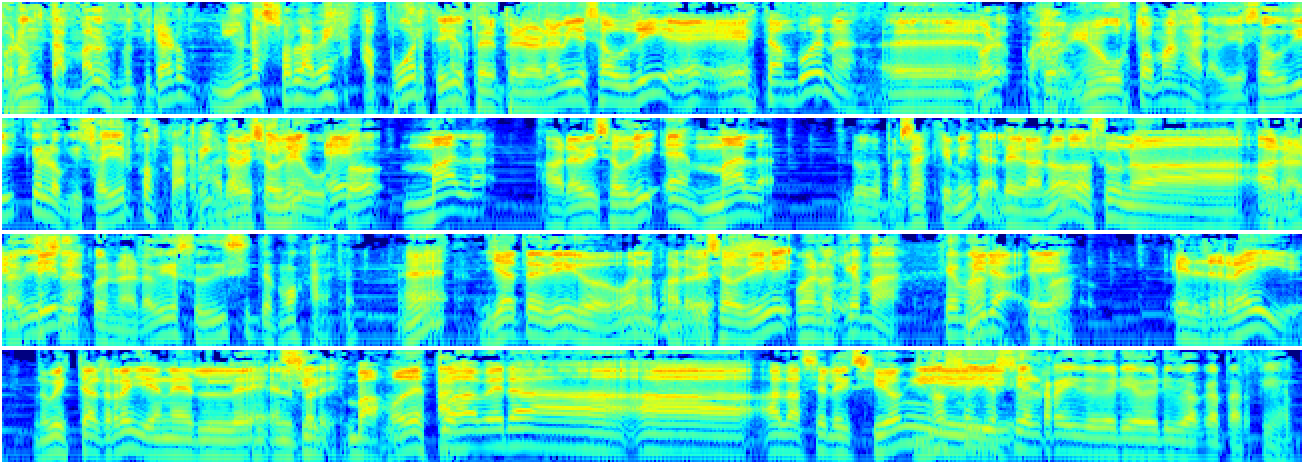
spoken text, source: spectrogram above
fueron tan malos, no tiraron ni una sola vez a puerta. Tío, pero, pero Arabia Saudí es, es tan buena. Eh, Bueno, pues a mí me gustó más Arabia Saudí que lo que hizo ayer Costa Rica. Arabia Saudí me gustó. es mala. Arabia Saudí es mala. Lo que pasa es que, mira, le ganó 2-1 a, a Con Arabia, Argentina. Con Arabia Saudí sí te mojas. ¿eh? ¿Eh? Ya te digo, bueno, con Arabia Saudí. Bueno, ¿qué más? ¿Qué más? Mira, ¿Qué eh, más? El rey, ¿no viste al rey en el, en el sí. par- Bajó después a ver a, a, a la selección y. No sé yo si el rey debería haber ido a Qatar, fíjate.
